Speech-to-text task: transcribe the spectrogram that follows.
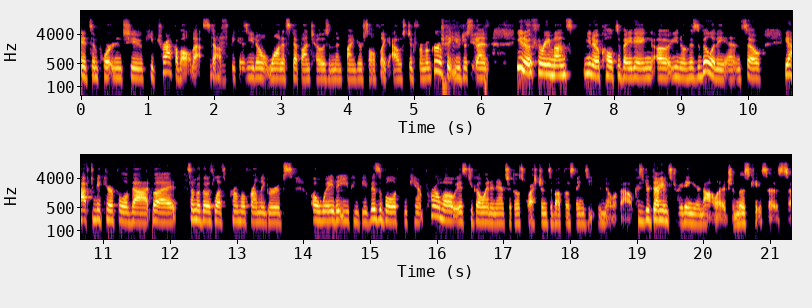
it's important to keep track of all that stuff mm-hmm. because you don't want to step on toes and then find yourself like ousted from a group that you just yes. spent you know three months you know cultivating uh, you know visibility in so you have to be careful of that but some of those less promo friendly groups a way that you can be visible if you can't promo is to go in and answer those questions about those things that you know about because you're demonstrating right. your knowledge in those cases so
